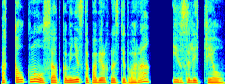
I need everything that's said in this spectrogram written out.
оттолкнулся от каменистой поверхности двора и взлетел.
